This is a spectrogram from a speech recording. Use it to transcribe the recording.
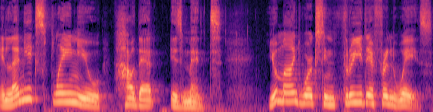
And let me explain you how that is meant. Your mind works in three different ways.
